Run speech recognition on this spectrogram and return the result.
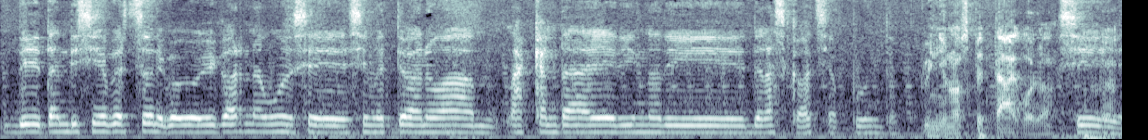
di tantissime persone come le cornamuse si mettevano a, a cantare l'inno di- della Scozia appunto. Quindi uno spettacolo. Sì,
